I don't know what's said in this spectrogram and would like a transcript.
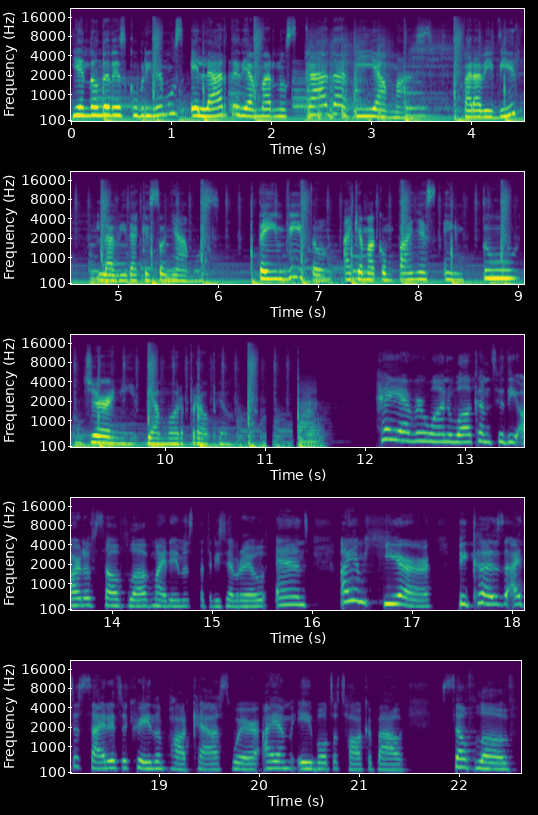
y en donde descubriremos el arte de amarnos cada día más para vivir la vida que soñamos. Te invito a que me acompañes en tu journey de amor propio. Hey everyone, welcome to the Art of Self Love. My name is Patricia Abreu, and I am here because I decided to create a podcast where I am able to talk about self love,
